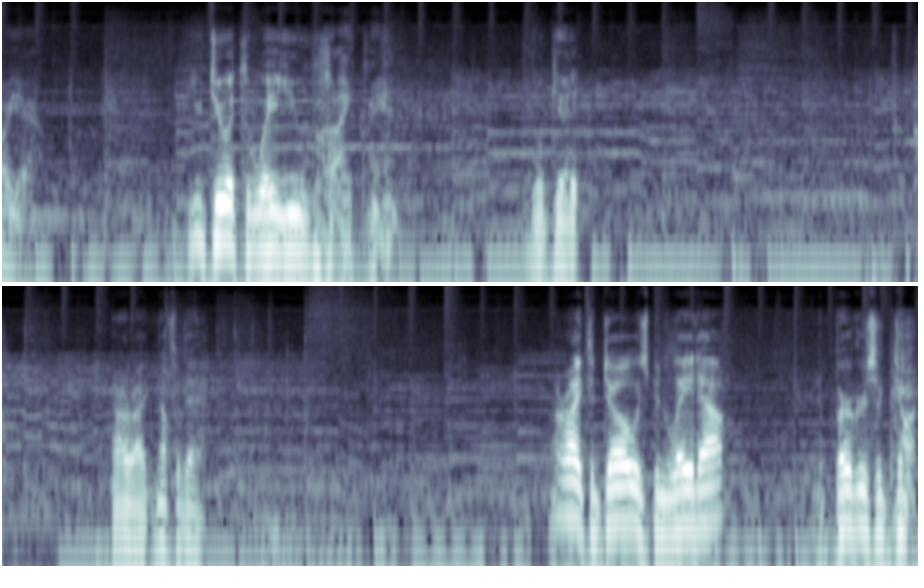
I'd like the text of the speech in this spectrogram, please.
Oh, yeah. You do it the way you like, man. You'll get it. All right, enough of that. All right, the dough has been laid out. The burgers are done.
